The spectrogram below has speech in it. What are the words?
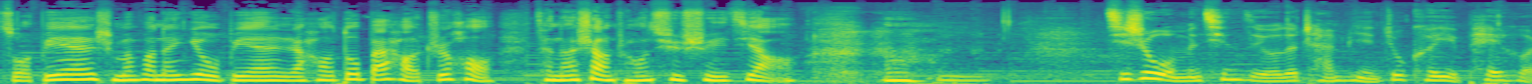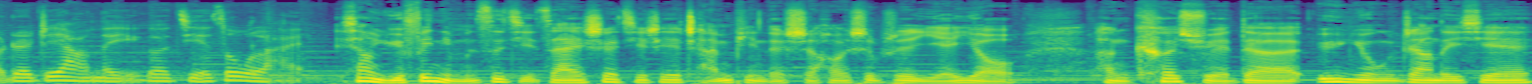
左边，什么放在右边，然后都摆好之后才能上床去睡觉。嗯，嗯，其实我们亲子游的产品就可以配合着这样的一个节奏来。像于飞，你们自己在设计这些产品的时候，是不是也有很科学的运用这样的一些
